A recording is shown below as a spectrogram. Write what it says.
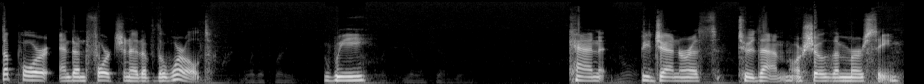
the poor and unfortunate of the world. We can be generous to them or show them mercy.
